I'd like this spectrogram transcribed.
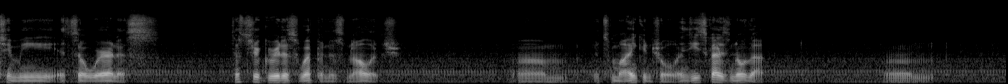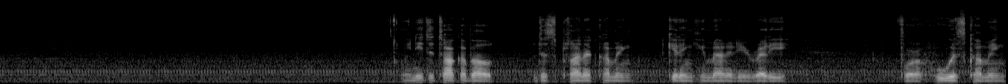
to me, it's awareness. That's your greatest weapon is knowledge. Um, it's mind control, and these guys know that. Um, we need to talk about this planet coming, getting humanity ready for who is coming,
